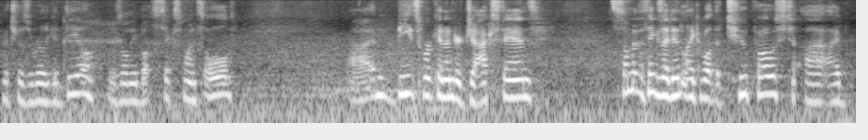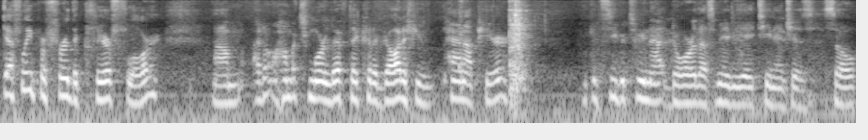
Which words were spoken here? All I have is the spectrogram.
which was a really good deal. It was only about six months old. Uh, beats working under jack stands. Some of the things I didn't like about the two post, uh, I definitely preferred the clear floor. Um, I don't know how much more lift I could have got if you pan up here. You can see between that door, that's maybe 18 inches. So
